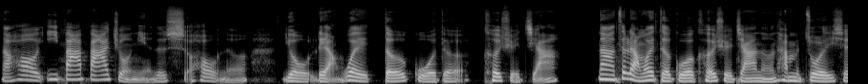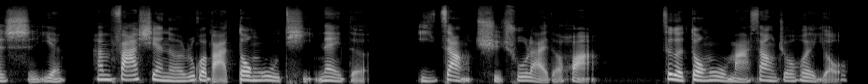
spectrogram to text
然后一八八九年的时候呢，有两位德国的科学家，那这两位德国的科学家呢，他们做了一些实验。他们发现呢，如果把动物体内的胰脏取出来的话，这个动物马上就会有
